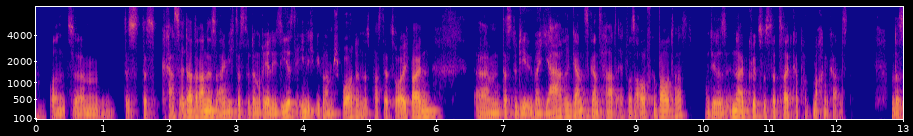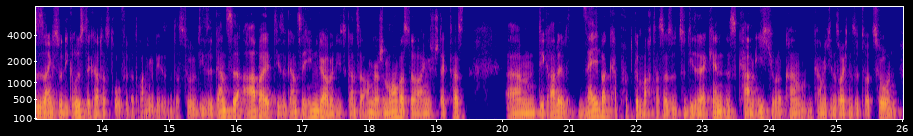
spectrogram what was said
Mhm. Und ähm, das, das Krasse daran ist eigentlich, dass du dann realisierst, ähnlich wie beim Sport, und das passt ja zu euch beiden, ähm, dass du dir über Jahre ganz, ganz hart etwas aufgebaut hast und dir das innerhalb kürzester Zeit kaputt machen kannst. Und das ist eigentlich so die größte Katastrophe daran gewesen, dass du diese ganze Arbeit, diese ganze Hingabe, dieses ganze Engagement, was du da reingesteckt hast, ähm, die gerade selber kaputt gemacht hast. Also zu dieser Erkenntnis kam ich oder kam, kam ich in solchen Situationen.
